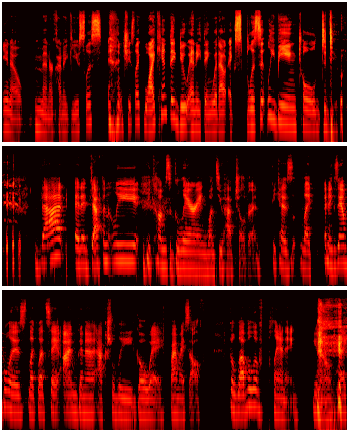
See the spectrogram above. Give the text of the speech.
you know, men are kind of useless. And she's like, why can't they do anything without explicitly being told to do it? That, and it definitely becomes glaring once you have children. Because, like, an example is, like, let's say I'm going to actually go away by myself. The level of planning you know like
